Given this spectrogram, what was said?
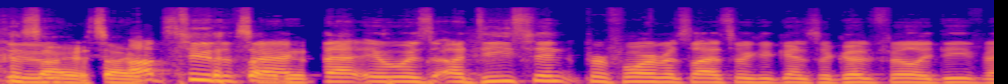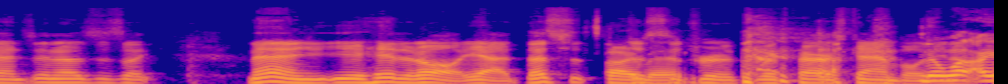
to, sorry, sorry. up to the Sorry, fact dude. that it was a decent performance last week against a good Philly defense. You know, it's just like, man, you, you hit it all. Yeah, that's just Sorry, the truth with Parris Campbell. You know what? I,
